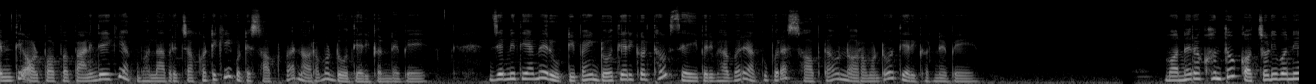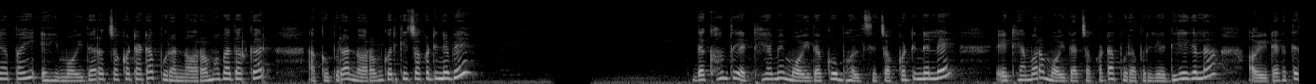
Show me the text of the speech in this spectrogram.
ଏମିତି ଅଳ୍ପ ଅଳ୍ପ ପାଣି ଦେଇକି ଆକୁ ଭଲ ଭାବରେ ଚକଟିକି ଗୋଟେ ସଫ୍ଟ ବା ନରମ ଡୋ ତିଆରି କରିନେବେ। ଯେମିତି ଆମେ ରୁଟି ପାଇଁ ଡୋ ତିଆରି କରିଥାଉ ସେହିପରି ଭାବରେ ଆକୁ ପୁରା ସଫ୍ଟ ଆଉ ନରମ ଡୋ ତିଆରି କରିନେବେ। ମନେ ରଖନ୍ତୁ କଚଡ଼ି ବନେଇବା ପାଇଁ ଏହି ମଇଦାର ଚକଟାଟା ପୁରା ନରମ ହେବା ଦରକାର। ଆକୁ ପୁରା ନରମ କରିକି ଚକଟି ନେବେ। ଦେଖନ୍ତୁ ଏଠି ଆମେ ମଇଦାକୁ ଭଲସେ ଚକଟି ନେଲେ। ଏଠି ଆମର ମଇଦା ଚକଟା ପୁରାପୁରି ରେଡ଼ି ହୋଇଗଲା। ଆଉ ଏଇଟା କେତେ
